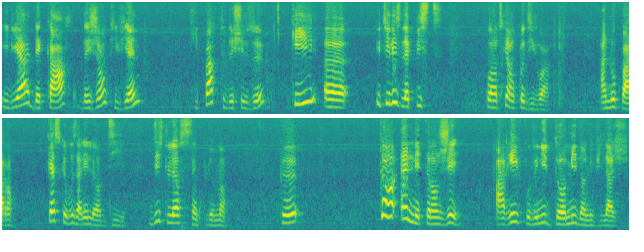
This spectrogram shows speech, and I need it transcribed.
Il y a des cas des gens qui viennent, qui partent de chez eux, qui euh, utilisent les pistes pour entrer en Côte d'Ivoire. À nos parents, qu'est-ce que vous allez leur dire? Dites-leur simplement que quand un étranger arrive pour venir dormir dans le village,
